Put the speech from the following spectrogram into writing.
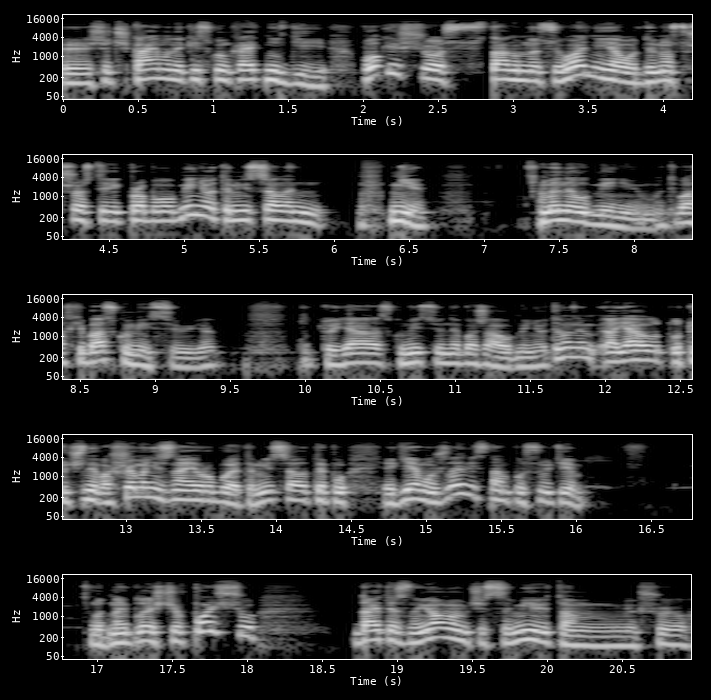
е, ще чекаємо на якісь конкретні дії. Поки що, станом на сьогодні, я от 96-й рік пробував обмінювати, мені сказали ні. Ми не обмінюємо. Хіба хіба з комісією? Я, тобто я з комісією не бажав обмінювати. Вони, а я уточнив, а що мені з нею робити? Мені сказали, типу, як є можливість там, по суті, от найближче в Польщу, дайте знайомим чи самі, там, якщо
